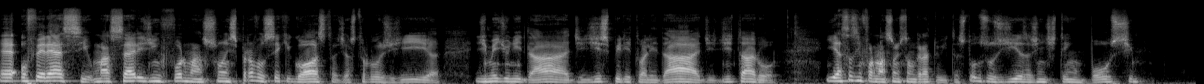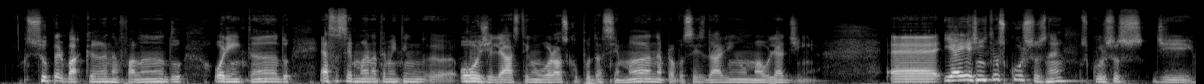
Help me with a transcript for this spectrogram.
é, oferece uma série de informações para você que gosta de astrologia, de mediunidade, de espiritualidade, de tarô. E essas informações são gratuitas. Todos os dias a gente tem um post super bacana falando, orientando. Essa semana também tem, uh, hoje aliás, tem um horóscopo da semana para vocês darem uma olhadinha. É, e aí a gente tem os cursos, né? Os cursos de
